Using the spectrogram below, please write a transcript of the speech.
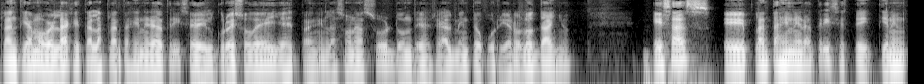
Planteamos, ¿verdad?, que están las plantas generatrices, el grueso de ellas están en la zona sur donde realmente ocurrieron los daños. Esas eh, plantas generatrices tienen,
